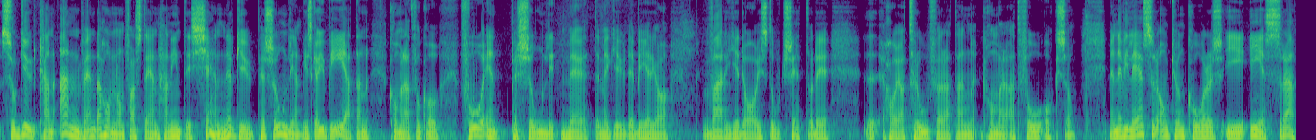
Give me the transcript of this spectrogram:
så Gud kan använda honom fastän han inte känner Gud personligen. Vi ska ju be att han kommer att få, få ett personligt möte med Gud. Det ber jag varje dag i stort sett. Och det eh, har jag tro för att han kommer att få också. Men när vi läser om kung Kores i Esra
